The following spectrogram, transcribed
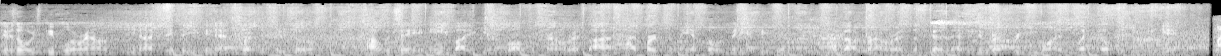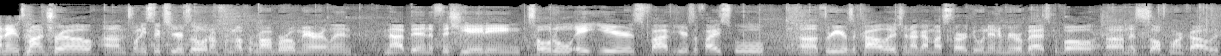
there's always people around the United States that you can ask questions to. So I would say anybody get involved with Crown Refs. I, I personally have told many of people about Crown just because as a new referee, you want as much help as you can get. My name is Montrell. I'm 26 years old. I'm from Upper Marlboro, Maryland. And I've been officiating total eight years, five years of high school, uh, three years of college, and I got my start doing intramural basketball um, as a sophomore in college.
